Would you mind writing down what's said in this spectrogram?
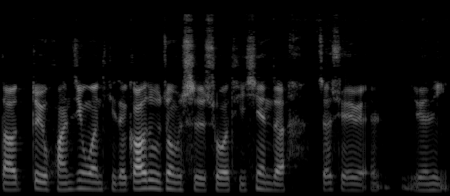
到对环境问题的高度重视所体现的哲学原原理。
